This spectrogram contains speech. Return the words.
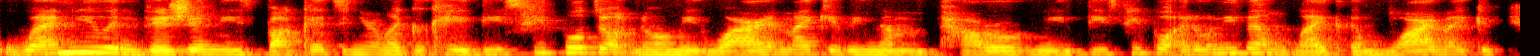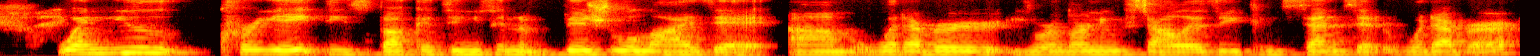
when you envision these buckets and you're like, okay, these people don't know me. Why am I giving them power over me? These people, I don't even like them. Why am I? Give-? When you create these buckets and you can visualize it, um, whatever your learning style is, or you can sense it whatever,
